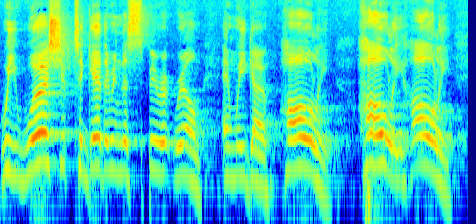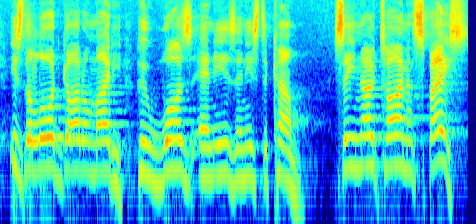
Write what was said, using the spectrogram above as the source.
We worship together in the spirit realm and we go, Holy, holy, holy is the Lord God Almighty who was and is and is to come. See, no time and space.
